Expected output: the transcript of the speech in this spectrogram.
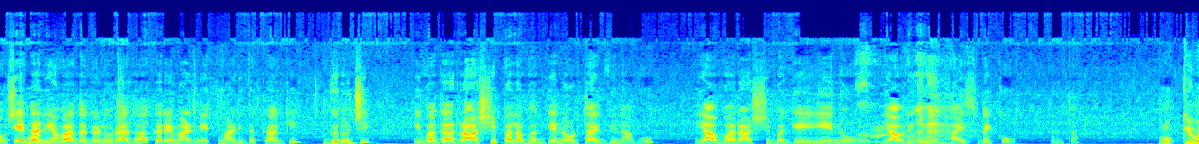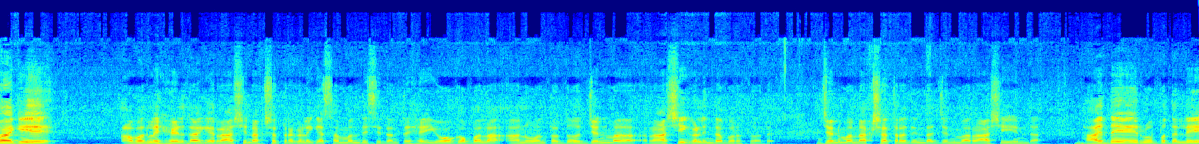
ಓಕೆ ಧನ್ಯವಾದಗಳು ರಾಧಾ. ಕರೆ ಮಾಡಿ ಮಾಡಿದ್ದಕ್ಕಾಗಿ. ಗುರುಜಿ ಇವಾಗ ರಾಶಿ ಫಲ ಬಗ್ಗೆ ನೋಡ್ತಾ ಇದ್ವಿ ನಾವು. ಯಾವ ರಾಶಿ ಬಗ್ಗೆ ಏನು, ಯಾವ ರೀತಿ ನಿಭಾಯಿಸಬೇಕು ಅಂತ? ಮುಖ್ಯವಾಗಿ ಆವಾಗಲೇ ಹೇಳಿದಾಗೆ ರಾಶಿ ನಕ್ಷತ್ರಗಳಿಗೆ ಸಂಬಂಧಿಸಿದಂತೆಯೇ ಯೋಗ ಬಲ ಅನ್ನುವಂಥದ್ದು ಜನ್ಮ ರಾಶಿಗಳಿಂದ ಬರುತ್ತದೆ ಜನ್ಮ ನಕ್ಷತ್ರದಿಂದ, ಜನ್ಮ ರಾಶಿಯಿಂದ. ಅದೇ ರೂಪದಲ್ಲಿ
